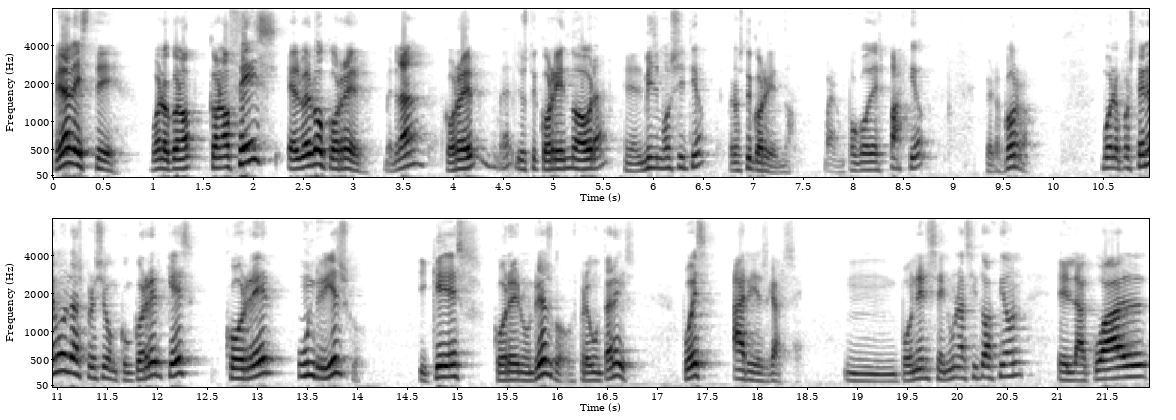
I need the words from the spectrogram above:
Mirad este. Bueno, cono- conocéis el verbo correr, ¿verdad? Correr, ¿eh? yo estoy corriendo ahora, en el mismo sitio, pero estoy corriendo. Bueno, un poco despacio, pero corro. Bueno, pues tenemos la expresión con correr, que es correr un riesgo. ¿Y qué es correr un riesgo? Os preguntaréis. Pues arriesgarse, Mm, ponerse en una situación en la cual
